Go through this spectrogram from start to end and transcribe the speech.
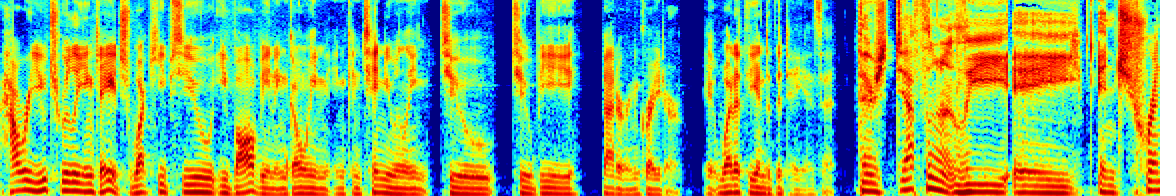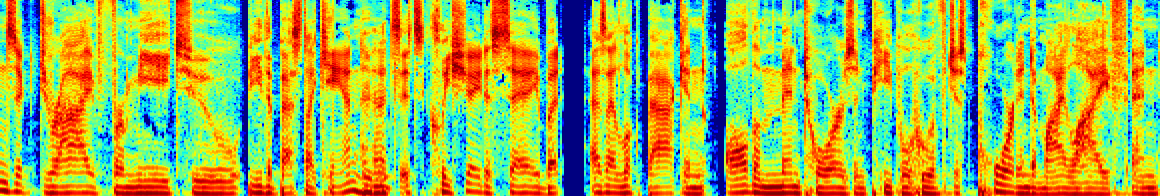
how are you truly engaged? What keeps you evolving and going and continuing to to be better and greater? What at the end of the day is it? There's definitely a intrinsic drive for me to be the best I can mm-hmm. and it's it's cliche to say but as I look back and all the mentors and people who have just poured into my life and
